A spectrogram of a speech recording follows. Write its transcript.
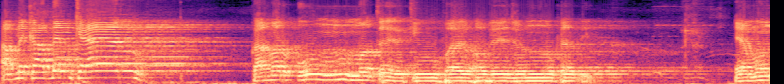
আপনি কাঁদেন কেন? আমার উম্মতের কি উপায় হবে জন্য কাঁদি। এমন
